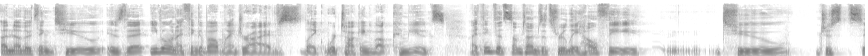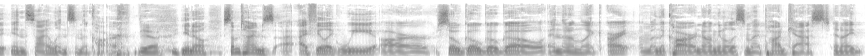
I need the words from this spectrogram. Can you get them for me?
another thing too is that even when I think about my drives, like we're talking about commutes, I think that sometimes it's really healthy to just sit in silence in the car. Yeah. You know, sometimes I I feel like we are so go, go, go. And then I'm like, all right, I'm in the car. Now I'm going to listen to my podcast. And I,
